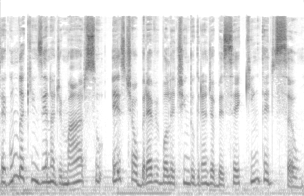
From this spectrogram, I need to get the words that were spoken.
Segunda quinzena de março, este é o breve boletim do Grande ABC, quinta edição.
